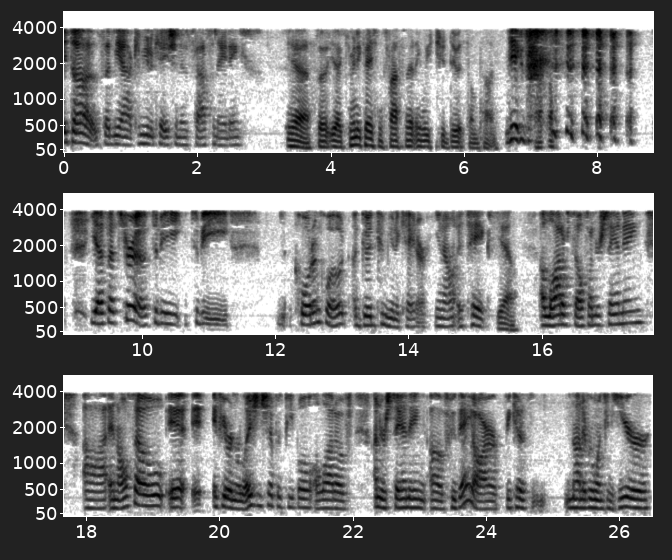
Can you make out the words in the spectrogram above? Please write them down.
It does, and yeah, communication is fascinating. Yeah, so yeah, communication is fascinating. We should do it sometime. Exactly. yes, that's true. To be to be quote unquote a good communicator. You know, it takes yeah a lot of self understanding, uh, and also it, it, if you're in a relationship with people, a lot of understanding of who they are because not everyone can hear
